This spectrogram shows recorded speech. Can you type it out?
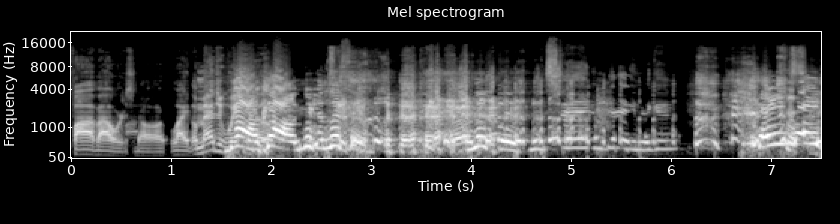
five hours, dog. Like, imagine No, waking up. dog, nigga, listen, listen, The same day, nigga. same day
